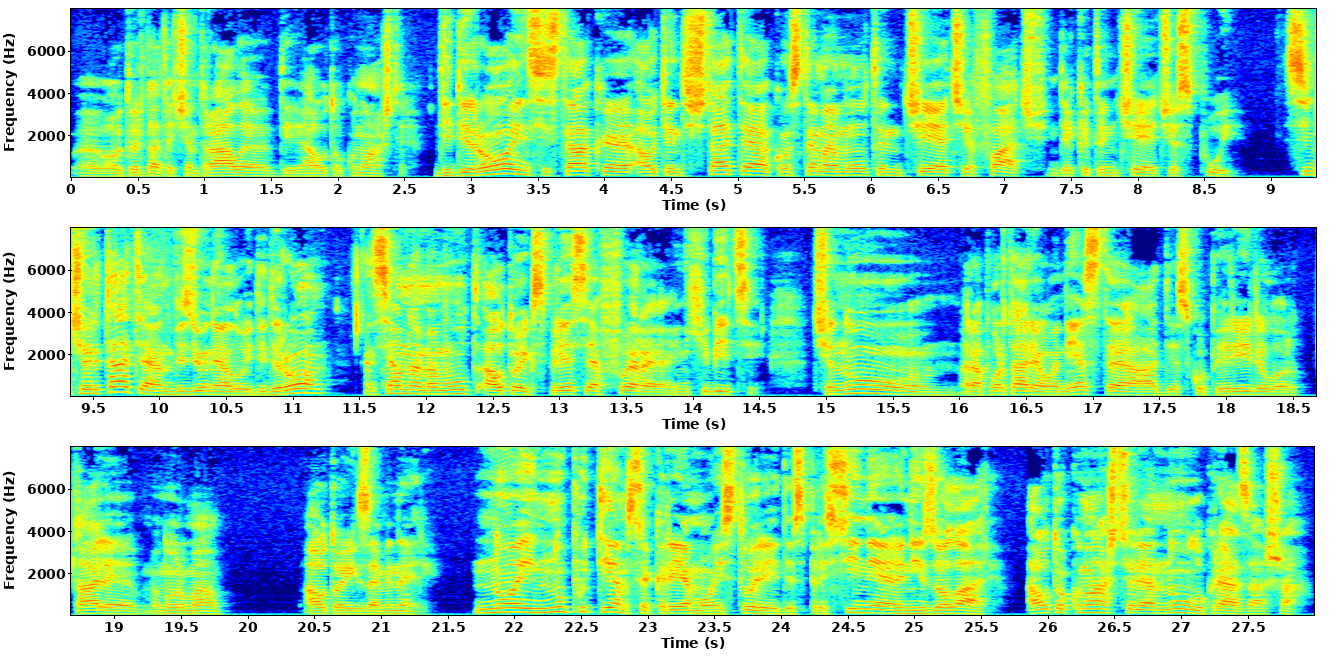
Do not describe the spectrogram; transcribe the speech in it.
uh, autoritate centrală de autocunoaștere. Diderot insista că autenticitatea constă mai mult în ceea ce faci decât în ceea ce spui. Sinceritatea în viziunea lui Diderot înseamnă mai mult autoexpresia fără inhibiții, ci nu raportarea onestă a descoperirilor tale în urma autoexaminării. Noi nu putem să creăm o istorie despre sine în izolare. Autocunoașterea nu lucrează așa.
